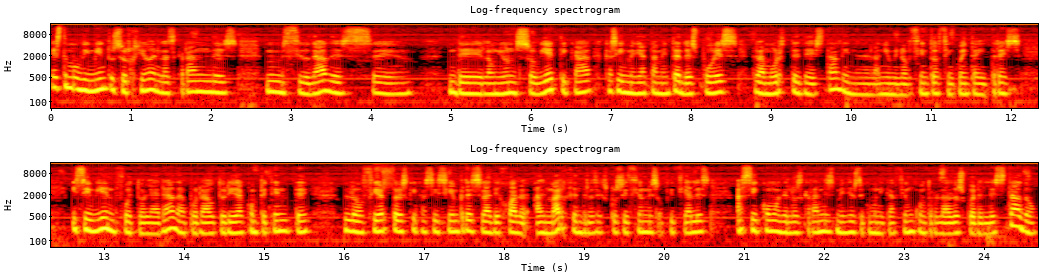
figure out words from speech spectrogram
Este movimiento surgió en las grandes mm, ciudades eh, de la Unión Soviética casi inmediatamente después de la muerte de Stalin en el año 1953. Y si bien fue tolerada por la autoridad competente, lo cierto es que casi siempre se la dejó al, margen de las exposiciones oficiales, así como de los grandes medios de comunicación controlados por el Estado.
